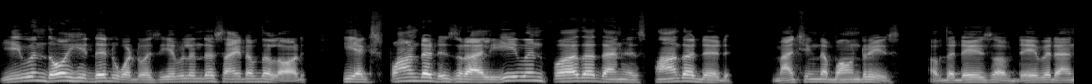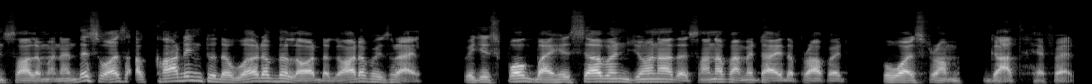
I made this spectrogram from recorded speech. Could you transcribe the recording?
even though he did what was evil in the sight of the Lord, he expanded Israel even further than his father did, matching the boundaries of the days of David and Solomon. And this was according to the word of the Lord, the God of Israel, which is spoke by his servant Jonah, the son of Amittai, the prophet, who was from Gath Hepher.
